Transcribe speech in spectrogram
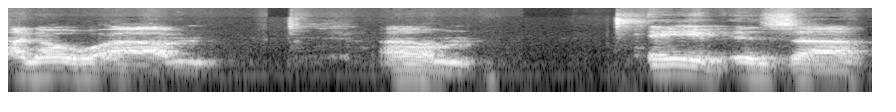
I know. Um, um, Abe is uh,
